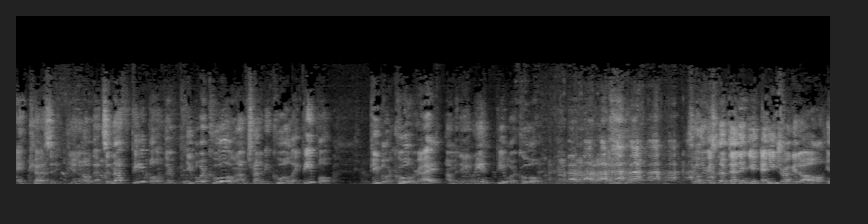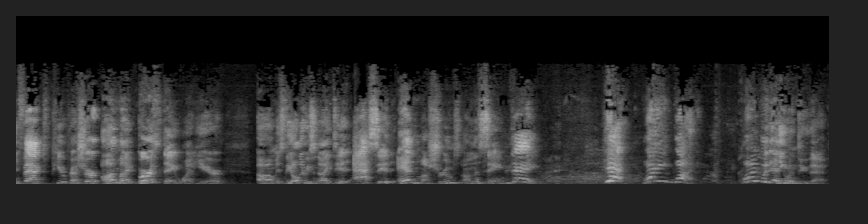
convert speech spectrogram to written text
because you know that's enough people. They're, people are cool, and I'm trying to be cool like people. People are cool, right? I'm an alien. People are cool. it's the only reason I've done any, any drug at all. In fact, peer pressure on my birthday one year um, is the only reason I did acid and mushrooms on the same day. Yeah, why? Why? Why would anyone do that?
